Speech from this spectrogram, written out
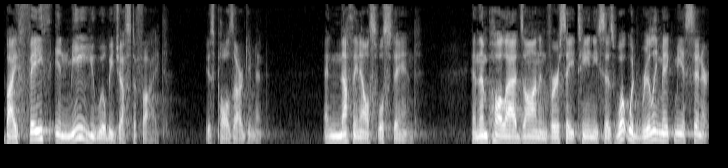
By faith in me you will be justified, is Paul's argument. And nothing else will stand. And then Paul adds on in verse 18, he says, what would really make me a sinner?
